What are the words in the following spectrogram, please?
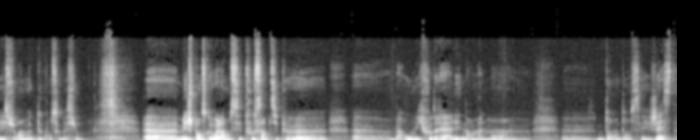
et sur un mode de consommation. Euh, mais je pense que voilà, on sait tous un petit peu bah, où il faudrait aller normalement. dans, dans, ces gestes.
